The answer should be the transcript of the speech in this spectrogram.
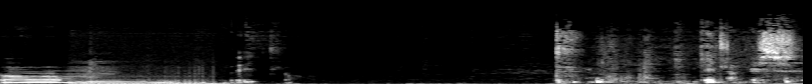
Um, wait lang. Wait lang, guys.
